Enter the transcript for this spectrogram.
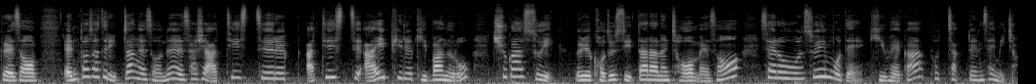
그래서 엔터사들 입장에서는 사실 아티스트를 아티스트 IP를 기반으로 추가 수익을 거둘 수 있다라는 점에서 새로운 수익 모델 기회가 포착된 셈이죠.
